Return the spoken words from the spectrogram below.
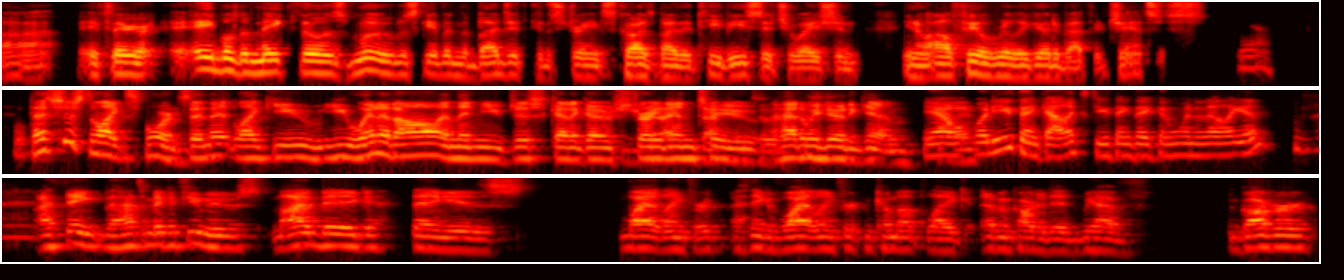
Uh, if they're able to make those moves, given the budget constraints caused by the TV situation, you know, I'll feel really good about their chances. Yeah. That's just like sports, isn't it? Like you you win it all, and then you just got to go straight Back- into, back into how do we do it again? Yeah. You? What do you think, Alex? Do you think they can win it all again? I think they have to make a few moves. My big thing is Wyatt Langford. I think if Wyatt Langford can come up like Evan Carter did, we have Garver.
